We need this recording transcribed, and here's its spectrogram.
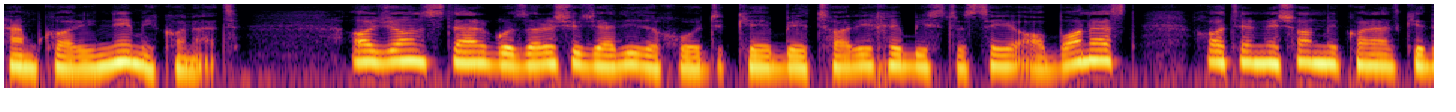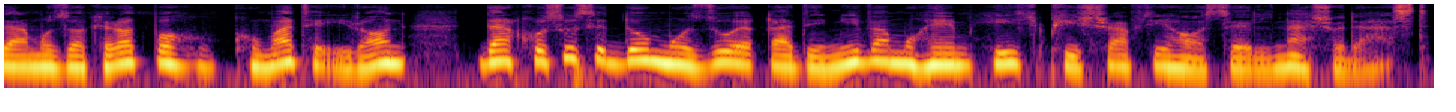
همکاری نمی کند. آژانس در گزارش جدید خود که به تاریخ 23 آبان است خاطر نشان می کند که در مذاکرات با حکومت ایران در خصوص دو موضوع قدیمی و مهم هیچ پیشرفتی حاصل نشده است.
